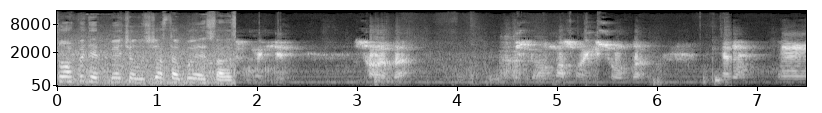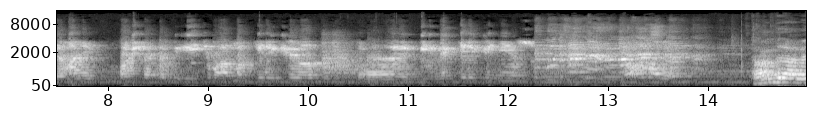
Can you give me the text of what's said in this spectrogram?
sohbet etmeye çalışacağız. Tabi bu esnada sarıda işte ondan sonraki solda ya da e, hani başlarda bir eğitim almak gerekiyor e, bilmek gerekiyor niye Tamamdır abi.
